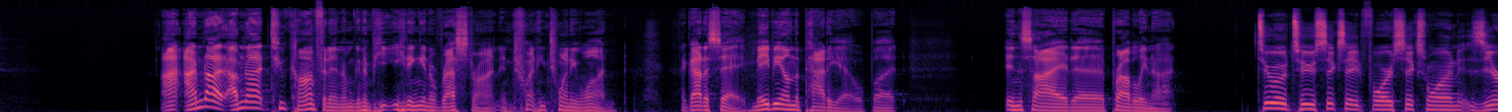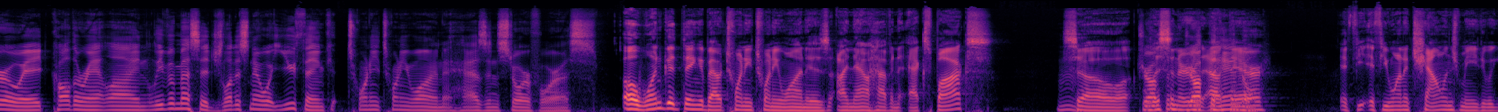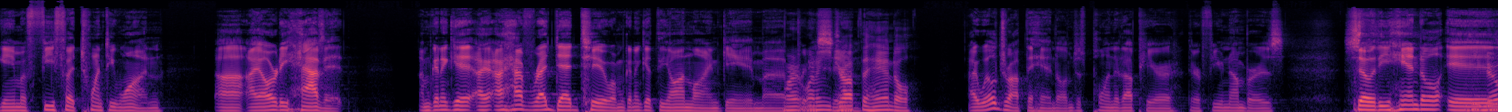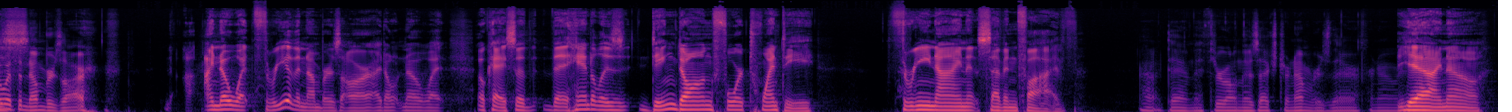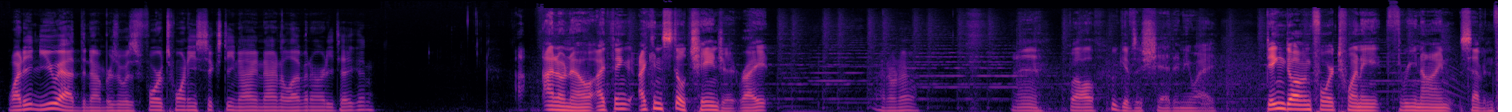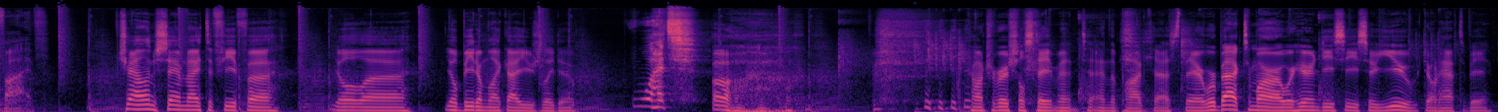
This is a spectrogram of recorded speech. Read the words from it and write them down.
I, I'm not. I'm not too confident. I'm going to be eating in a restaurant in 2021. I gotta say, maybe on the patio, but inside, uh, probably not. 202 684 6108. Call the rant line. Leave a message. Let us know what you think 2021 has in store for us. Oh, one good thing about 2021 is I now have an Xbox. Mm. So, drop listeners the, out the there, if you, if you want to challenge me to a game of FIFA 21, uh, I already have it. I'm gonna get. I, I, have Red Dead 2. I'm gonna get the online game. Uh, why, why, don't you soon. drop the handle? I will drop the handle. I'm just pulling it up here. There are a few numbers. So the handle is. You know what the numbers are. I know what three of the numbers are. I don't know what. Okay, so the handle is ding dong 420 3975. Oh damn! They threw on those extra numbers there for no. Reason. Yeah, I know. Why didn't you add the numbers? Was 420, 69, 911 already taken? I don't know. I think I can still change it, right? I don't know. Eh, well, who gives a shit anyway? Ding dong 420 3975. Challenge Sam Knight to FIFA. You'll uh you'll beat him like I usually do. What? Oh. Controversial statement to end the podcast there. We're back tomorrow. We're here in DC, so you don't have to be.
